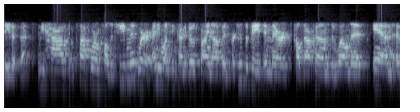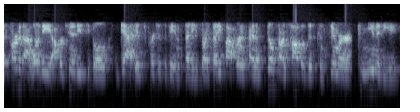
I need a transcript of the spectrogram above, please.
data sets. We have a platform called Achievement where anyone can kind of go sign up and participate in their health outcomes and wellness. And as part of that, one of the opportunities people get is to participate in studies. So our study platform is kind of built on top of this consumer community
